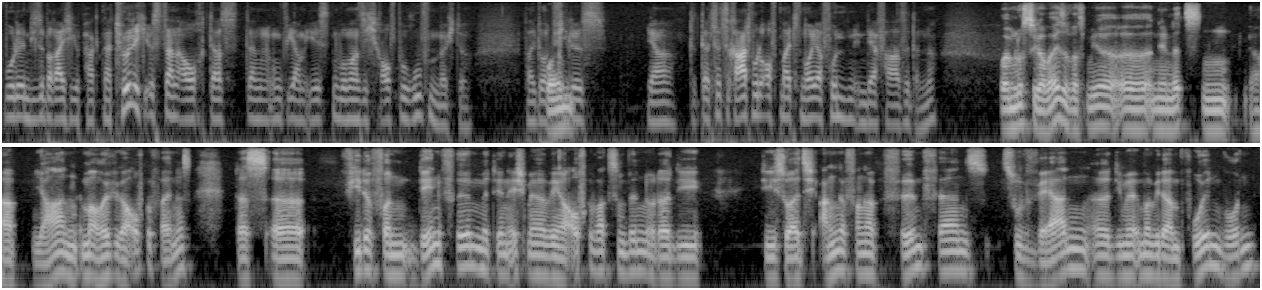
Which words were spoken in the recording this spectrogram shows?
wurde in diese Bereiche gepackt. Natürlich ist dann auch das dann irgendwie am ehesten, wo man sich drauf berufen möchte. Weil dort und vieles, ja, das, das Rad wurde oftmals neu erfunden in der Phase dann, ne? Vor allem lustigerweise, was mir äh, in den letzten ja, Jahren immer häufiger aufgefallen ist, dass äh, viele von den Filmen, mit denen ich mehr oder weniger aufgewachsen bin oder die die ich so, als ich angefangen habe, Filmfans zu werden, äh, die mir immer wieder empfohlen wurden.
